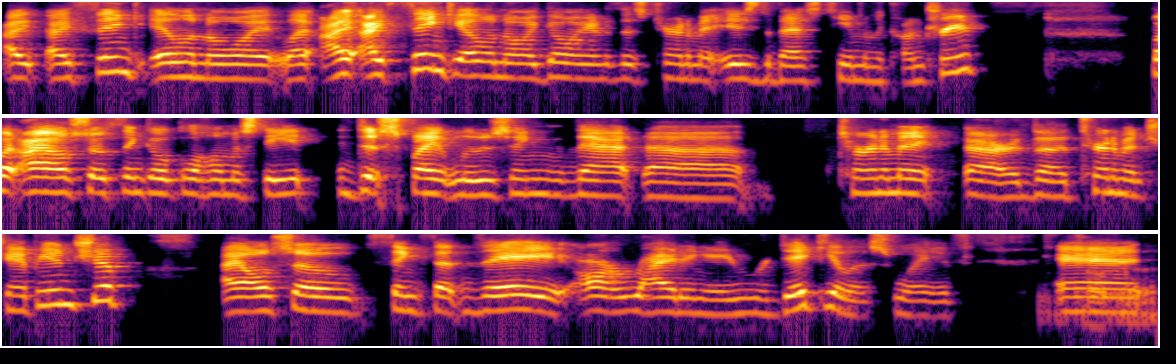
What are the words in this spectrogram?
I, I think Illinois, like I, I think Illinois going into this tournament is the best team in the country. But I also think Oklahoma State, despite losing that uh, tournament or the tournament championship, I also think that they are riding a ridiculous wave. And okay.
